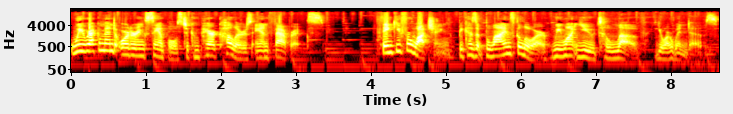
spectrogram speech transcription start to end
We recommend ordering samples to compare colors and fabrics. Thank you for watching, because at Blindsgalore, we want you to love your windows.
